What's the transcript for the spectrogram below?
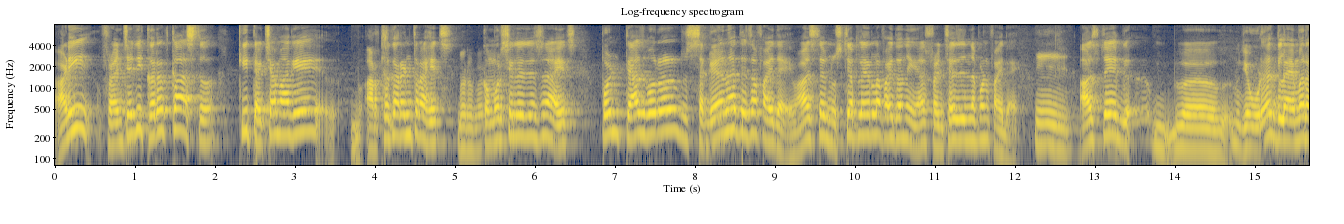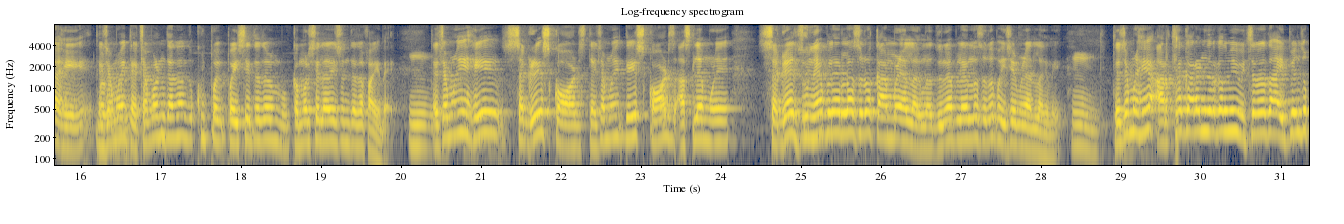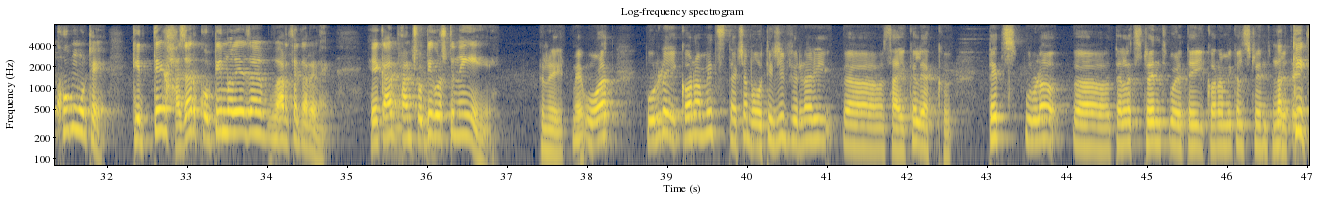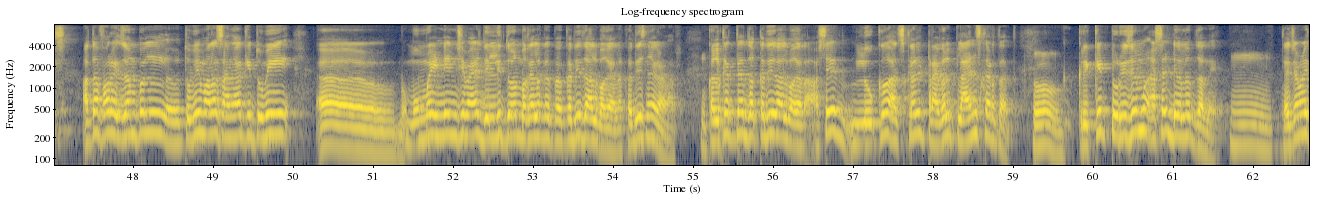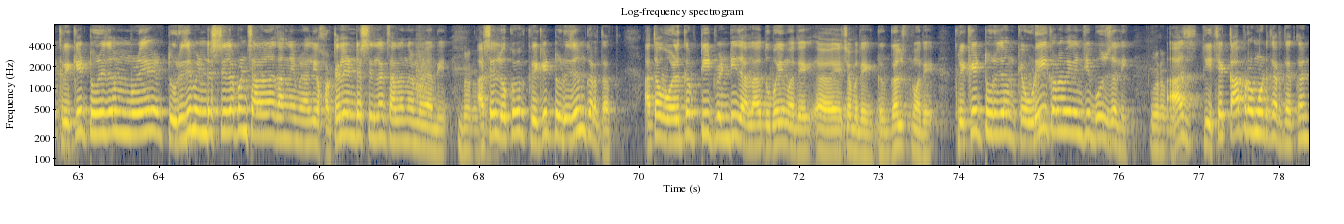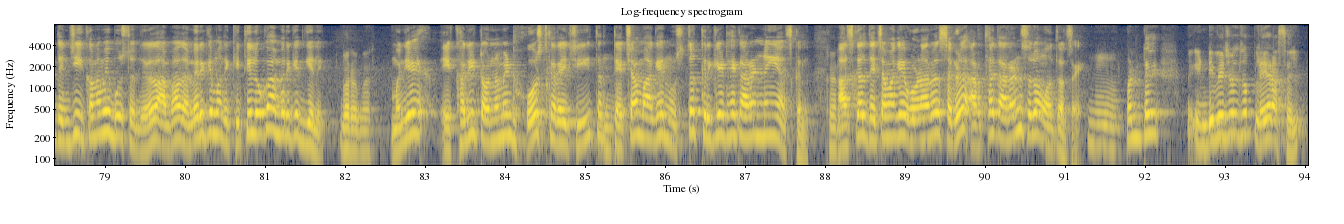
आणि फ्रँचायझी करत का असतं? की त्याच्यामागे अर्थकारण तर आहेच बरोबर. कमर्शियलायझेशन आहेच पण त्याचबरोबर सगळ्यांना त्याचा फायदा आहे. आज ते नुसत्या प्लेअरला फायदा नाही आज फ्रँचायझींना पण फायदा आहे. आज ते जेवढं ग्लॅमर आहे त्याच्यामुळे त्याच्या पण त्यांना खूप पैसे त्याचं कमर्शियलायझेशन त्याचा फायदा आहे. त्याच्यामुळे हे सगळे स्कॉड्स त्याच्यामुळे ते स्कॉड्स असल्यामुळे सगळ्या जुन्या प्लेअरला सुद्धा काम मिळायला लागलं. जुन्या प्लेअरला सुद्धा पैसे मिळायला लागले. त्याच्यामुळे हे अर्थकारण जर का तुम्ही विचारलं तर आय पी एलचं खूप मोठे आहे. कित्येक हजार कोटींमध्ये अर्थकारण आहे. हे काय फार छोटी गोष्ट नाही. आहे म्हणजे मुळात पूर्ण इकॉनॉमीच त्याच्या भोवती जी फिरणारी सायकल आहे अख्खं. तेच पूर्ण त्याला स्ट्रेंथ मिळते इकॉनॉमिकल स्ट्रेंथ नक्कीच. आता फॉर एक्झाम्पल तुम्ही मला सांगा की तुम्ही मुंबई इंडियन्सची मॅच दिल्लीत जाऊन बघायला कधी जाल बघायला? कधीच नाही जाणार. कलकत्त्यात कधी जाल बघायला? असे लोक आजकाल ट्रॅव्हल प्लॅन्स करतात. हो. क्रिकेट टुरिझम असं डेव्हलप झालंय. त्याच्यामुळे क्रिकेट टुरिझममुळे टुरिझम इंडस्ट्रीला पण चालना चांगली मिळाली हॉटेल इंडस्ट्रीला चालना मिळाली. असे लोक क्रिकेट टुरिझम करतात. आता वर्ल्ड कप टी ट्वेंटी झाला दुबईमध्ये याच्यामध्ये गल्फमध्ये. क्रिकेट टुरिझम केवढी इकॉनॉमी त्यांची बूस्ट झाली. आज तिथे का प्रमोट करतात? कारण त्यांची इकॉनॉमी बूस्ट होते आज अमेरिकेमध्ये किती लोक अमेरिकेत गेले? बरोबर. म्हणजे एखादी टुर्नामेंट होस्ट करायची तर त्याच्यामागे नुसतं क्रिकेट हे कारण नाही आजकाल. आजकाल त्याच्यामागे होणारं सगळं अर्थकारण सुद्धा महत्वाचं आहे. पण ते इंडिव्हिज्युअल जो प्लेअर असेल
